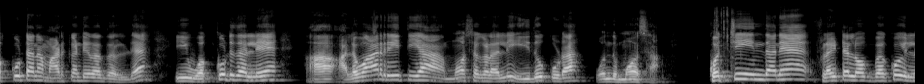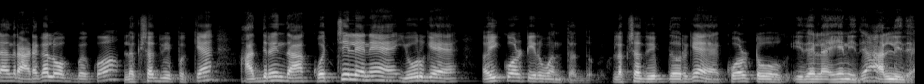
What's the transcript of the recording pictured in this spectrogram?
ಒಕ್ಕೂಟನ ಮಾಡ್ಕೊಂಡಿರೋದಲ್ಲದೆ ಈ ಒಕ್ಕೂಟದಲ್ಲಿ ಹಲವಾರು ರೀತಿಯ ಮೋಸಗಳಲ್ಲಿ ಇದು ಕೂಡ ಒಂದು ಮೋಸ. ಕೊಚ್ಚಿಯಿಂದನೇ ಫ್ಲೈಟಲ್ಲಿ ಹೋಗಬೇಕು, ಇಲ್ಲಾಂದ್ರೆ ಹಡಗಲ್ಲಿ ಹೋಗಬೇಕು ಲಕ್ಷದ್ವೀಪಕ್ಕೆ. ಆದ್ದರಿಂದ ಕೊಚ್ಚಿಲೇನೆ ಇವ್ರಿಗೆ ಹೈಕೋರ್ಟ್ ಇರುವಂಥದ್ದು. ಲಕ್ಷದ್ವೀಪದವ್ರಿಗೆ ಕೋರ್ಟು ಇದೆಲ್ಲ ಏನಿದೆ, ಅಲ್ಲಿದೆ.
